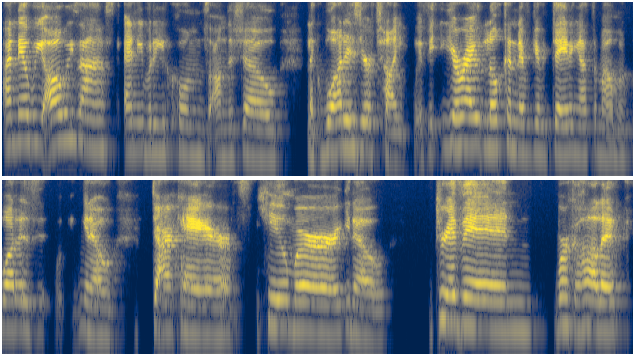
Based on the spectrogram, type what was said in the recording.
I know we always ask anybody who comes on the show, like, what is your type? If you're out looking, if you're dating at the moment, what is, you know, dark hair, humor, you know, driven, workaholic.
